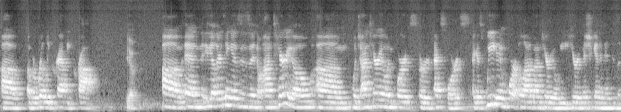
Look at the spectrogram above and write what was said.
of, of a really crappy crop. Yep. Um, and the other thing is, is in Ontario, um, which Ontario imports or exports. I guess we import a lot of Ontario wheat here in Michigan and into the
